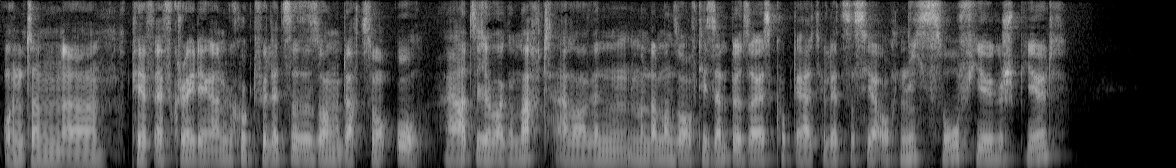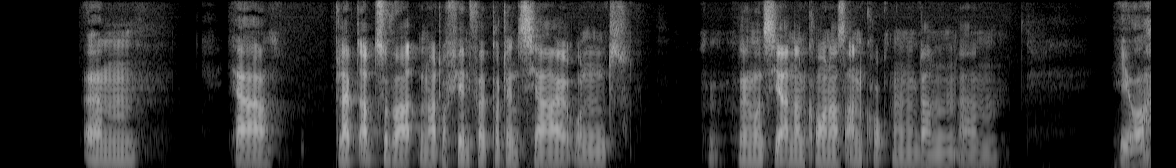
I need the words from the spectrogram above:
Und dann äh, PFF-Grading angeguckt für letzte Saison und dachte so, oh, er hat sich aber gemacht. Aber wenn man dann mal so auf die Sample-Size guckt, er hat ja letztes Jahr auch nicht so viel gespielt. Ähm, ja, bleibt abzuwarten, hat auf jeden Fall Potenzial und wenn wir uns die anderen Corners angucken, dann ähm, ja,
